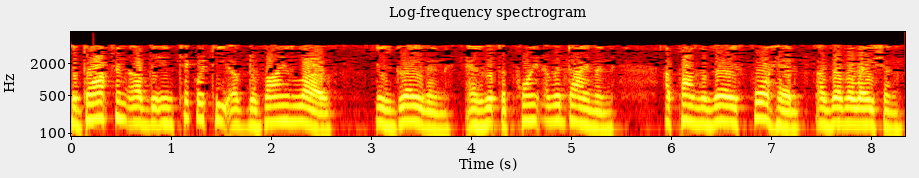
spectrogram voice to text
the doctrine of the antiquity of divine love is graven, as with the point of a diamond, upon the very forehead of Revelation.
